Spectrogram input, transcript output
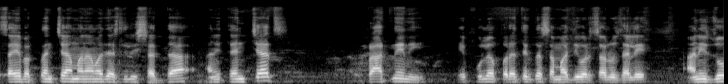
साई भक्तांच्या मनामध्ये असलेली श्रद्धा आणि त्यांच्याच प्रार्थनेने हे फुलं परत एकदा समाधीवर चालू झाले. आणि जो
